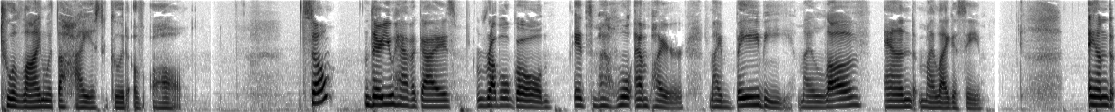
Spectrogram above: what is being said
to align with the highest good of all. So, there you have it, guys. Rebel Gold. It's my whole empire, my baby, my love, and my legacy. And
